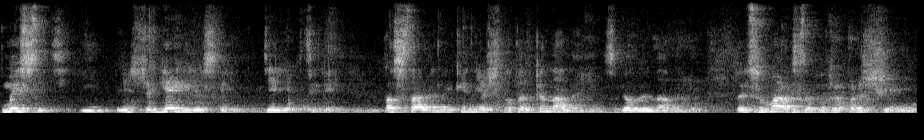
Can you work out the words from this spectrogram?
мыслить. И прежде всего гегелевской диалектикой, поставленной, конечно, только на ноги, с головы на ноги. То есть у Маркса уже прощение.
